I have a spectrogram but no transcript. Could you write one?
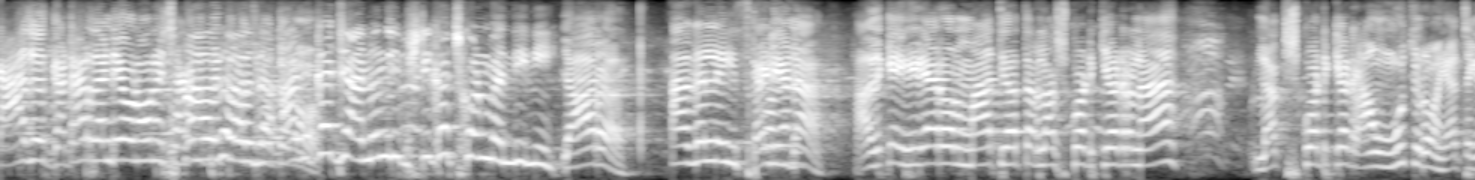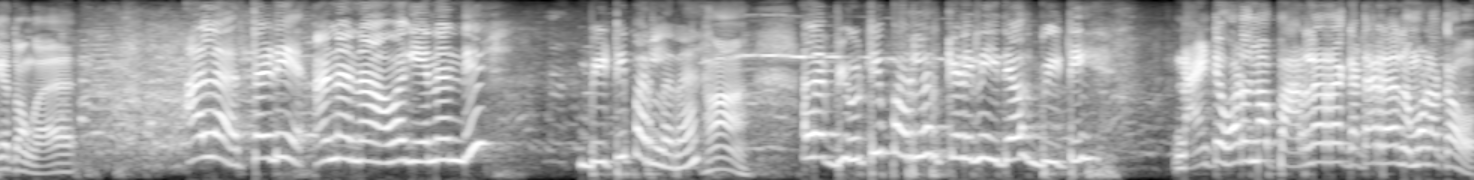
ಯಾವ್ದು ಗಟಾರ ದಂಡೆ ಅವನು ಅದಕ್ಕೆ ಜಾನೂನ್ ಲಿಪ್ಸ್ಟಿಕ್ ಹಚ್ಕೊಂಡ್ ಬಂದಿನಿ. ಯಾರು? ಆಗಲ್ಲ ಇಸ್ಕೊಂಡ ಅದಕ್ಕೆ ಹಿರಿಯರು ಒಂದು ಮಾತು ಹೇಳ್ತಾರೆ ಲಕ್ಷ ಕೊಟ್ಟು ಕೇಳ್ರಣ ಲಕ್ಷ ಕೊಟ್ಟು ಕೇಳ್ರಿ ಅವ್ನು ಮುಚ್ಚಿರೋ ಹೆಚ್ಚಾಗೈತವಂಗ ಅಲ್ಲ ತಡಿ ಅಣ್ಣ ನಾ ಅವಾಗ ಏನಂದಿ? ಬ್ಯೂಟಿ ಪಾರ್ಲರ ಹಾ. ಅಲ್ಲ ಬ್ಯೂಟಿ ಪಾರ್ಲರ್ ಕೇಳಿನಿ ಇದ್ಯಾವ್ದು ಬ್ಯೂಟಿ ನೈಂಟಿ ಹೊಡೆದ್ ನಾವು ಪಾರ್ಲರ್ ಗಟಾರ ನಮೂನಕ್ಕಾವು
